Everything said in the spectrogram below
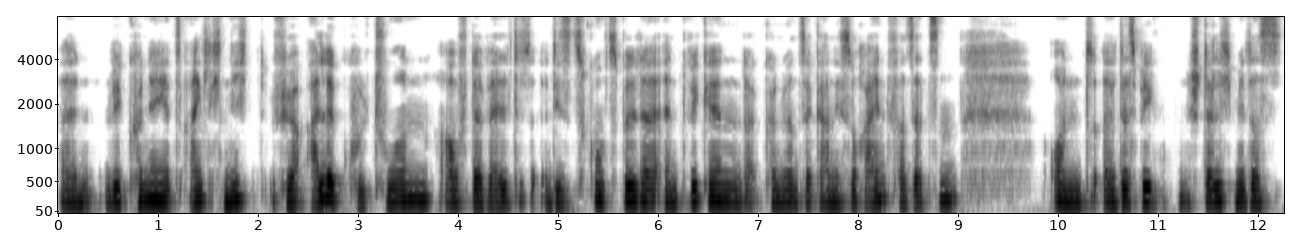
Wir können ja jetzt eigentlich nicht für alle Kulturen auf der Welt diese Zukunftsbilder entwickeln. Da können wir uns ja gar nicht so reinversetzen. Und äh, deswegen stelle ich mir das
